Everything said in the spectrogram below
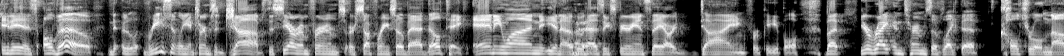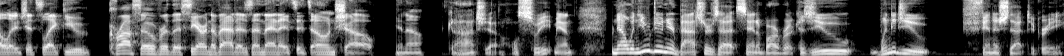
It is. Although uh, recently, in terms of jobs, the CRM firms are suffering so bad they'll take anyone you know who has experience. They are dying for people. But you're right in terms of like the cultural knowledge. It's like you cross over the Sierra Nevadas and then it's its own show. You know. Gotcha. Well, sweet man. Now, when you were doing your bachelor's at Santa Barbara, because you, when did you finish that degree?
